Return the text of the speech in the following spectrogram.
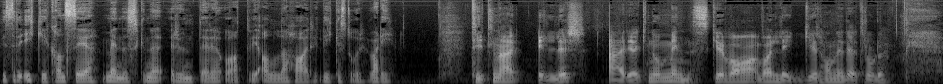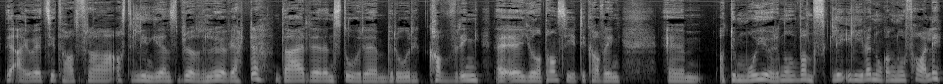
hvis dere ikke kan se menneskene rundt dere, og at vi alle har like stor verdi. Tittelen er 'Ellers er jeg ikke noe menneske'. Hva, hva legger han i det, tror du? Det er jo et sitat fra Astrid Lindgrens 'Brødrene Løvehjerte', der den store bror Kavring, eh, Jonathan sier til Kavring eh, at du må gjøre noe vanskelig i livet, noen gang noe farlig.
